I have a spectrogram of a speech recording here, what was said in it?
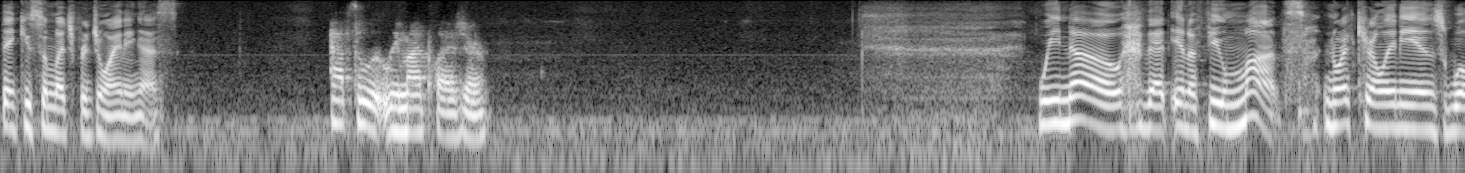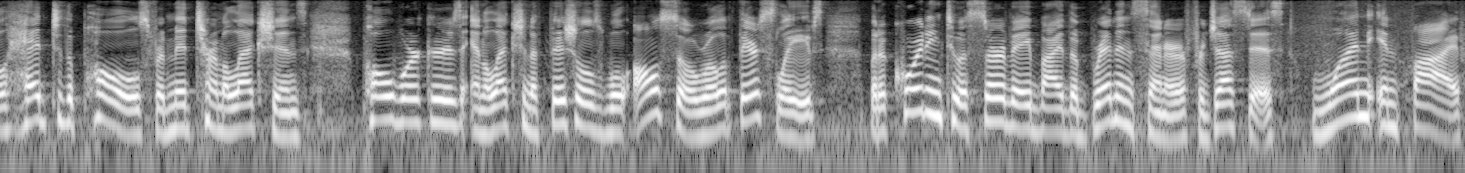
Thank you so much for joining us. Absolutely, my pleasure. We know that in a few months, North Carolinians will head to the polls for midterm elections. Poll workers and election officials will also roll up their sleeves. But according to a survey by the Brennan Center for Justice, one in five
